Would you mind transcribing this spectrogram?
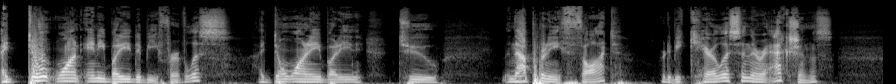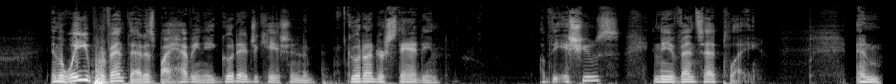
I don't want anybody to be frivolous. I don't want anybody to not put any thought or to be careless in their actions. And the way you prevent that is by having a good education and a good understanding of the issues and the events at play. And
